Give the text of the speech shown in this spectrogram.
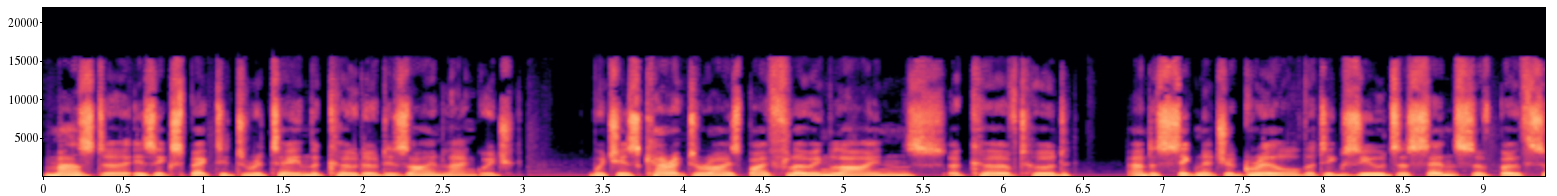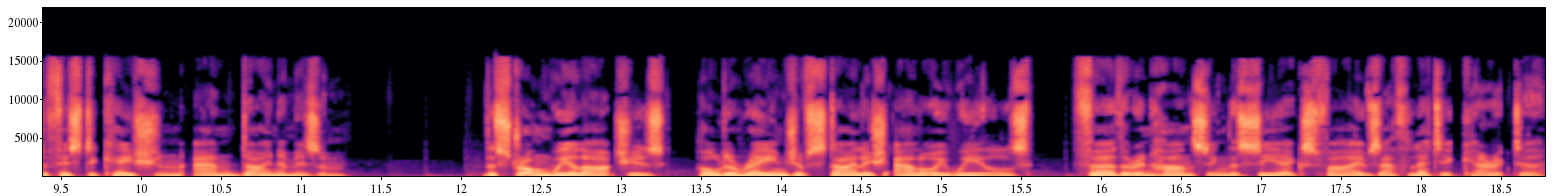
Mazda is expected to retain the Kodo design language, which is characterized by flowing lines, a curved hood, and a signature grille that exudes a sense of both sophistication and dynamism. The strong wheel arches hold a range of stylish alloy wheels, further enhancing the CX-5's athletic character.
